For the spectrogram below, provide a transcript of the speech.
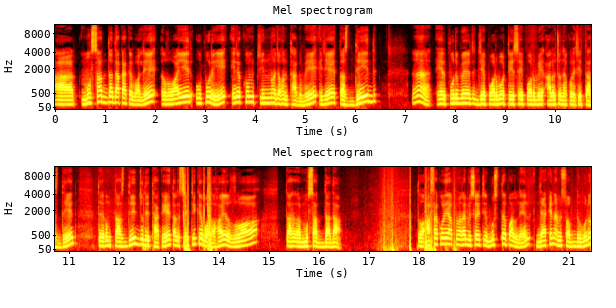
আর মুসাদ্দাদা কাকে বলে? রয়ের উপরে এরকম চিহ্ন যখন থাকবে, এই যে তাসদিদ হ্যাঁ এর পূর্বের যে পর্বটি, সেই পর্বে আলোচনা করেছি তাসদিদ, তো এরকম তাসদিদ যদি থাকে, তাহলে সেটিকে বলা হয় র মুসাদ্দাদা। তো আশা করি আপনারা বিষয়টি বুঝতে পারলেন। দেখেন আমি শব্দগুলো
